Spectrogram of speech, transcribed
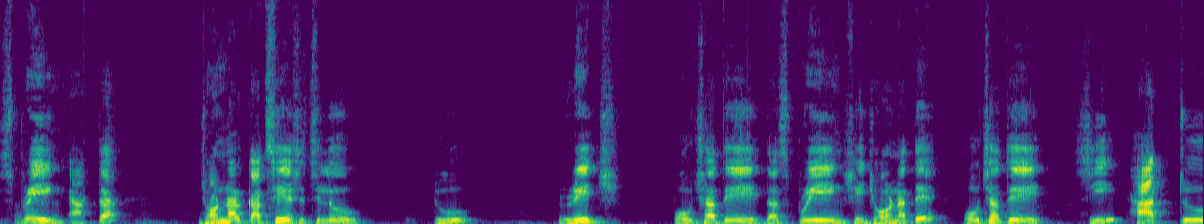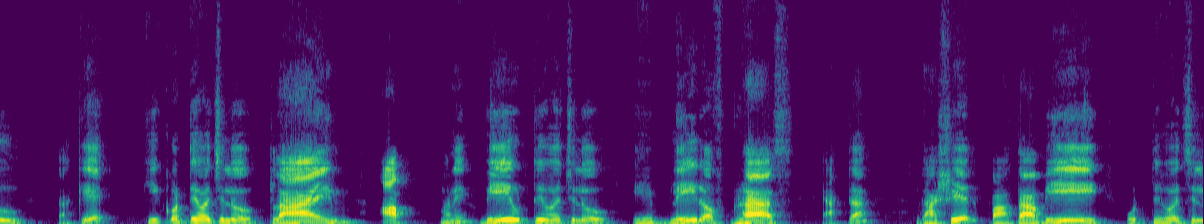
স্প্রিং একটা ঝর্ণার কাছে এসেছিল টু রিচ পৌঁছাতে দ্য স্প্রিং সেই ঝর্ণাতে পৌঁছাতে সি হ্যাড টু তাকে কি করতে হয়েছিল? ক্লাইম আপ মানে বেয়ে উঠতে হয়েছিল এ ব্লেড অফ গ্রাস। একটা ঘাসের পাতা বেয়ে উঠতে হয়েছিল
